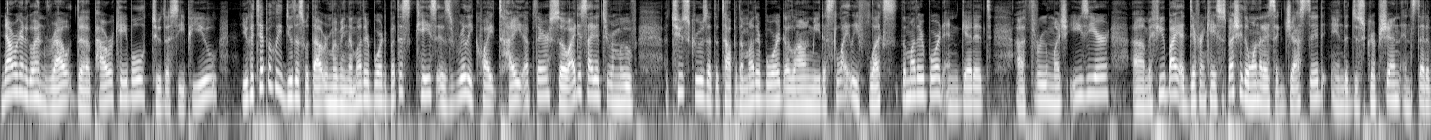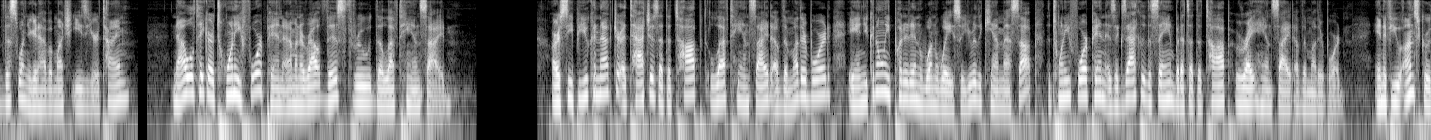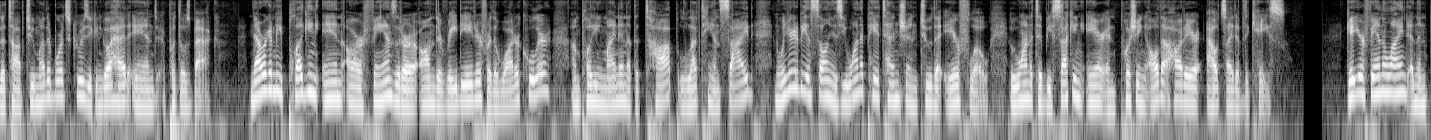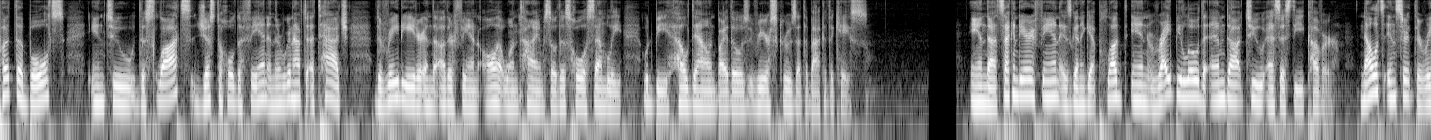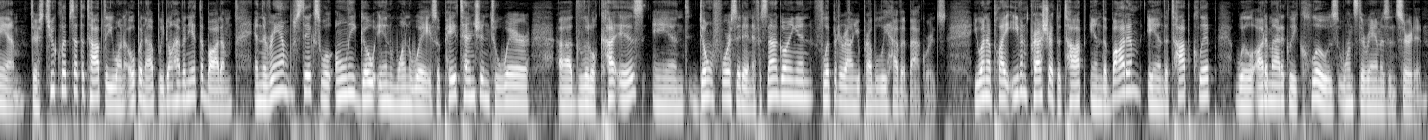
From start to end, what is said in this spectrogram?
Now we're going to go ahead and route the power cable to the CPU. You could typically do this without removing the motherboard, but this case is really quite tight up there, so I decided to remove two screws at the top of the motherboard, allowing me to slightly flex the motherboard and get it uh, through much easier. Um, if you buy a different case, especially the one that I suggested in the description, instead of this one, you're going to have a much easier time. Now we'll take our 24 pin and I'm going to route this through the left hand side. Our CPU connector attaches at the top left hand side of the motherboard and you can only put it in one way so you really can't mess up. The 24 pin is exactly the same but it's at the top right hand side of the motherboard. And if you unscrew the top two motherboard screws you can go ahead and put those back. Now we're going to be plugging in our fans that are on the radiator for the water cooler. I'm plugging mine in at the top left hand side. And what you're going to be installing is you want to pay attention to the airflow. We want it to be sucking air and pushing all that hot air outside of the case. Get your fan aligned and then put the bolts into the slots just to hold the fan and then we're going to have to attach the radiator and the other fan all at one time so this whole assembly would be held down by those rear screws at the back of the case. And that secondary fan is going to get plugged in right below the M.2 SSD cover. Now let's insert the RAM. There's two clips at the top that you want to open up. We don't have any at the bottom. And the RAM sticks will only go in one way. So pay attention to where uh, the little cut is and don't force it in. If it's not going in, flip it around. You probably have it backwards. You want to apply even pressure at the top and the bottom and the top clip will automatically close once the RAM is inserted.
